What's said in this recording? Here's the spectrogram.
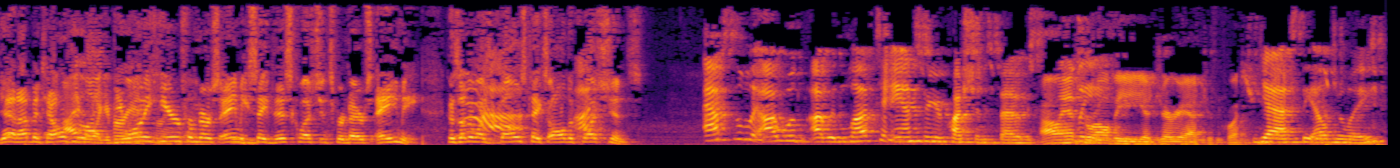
Yeah, and I've been telling people, like, like if you want to answering hear from them. Nurse Amy, say this question's for Nurse Amy. Because otherwise, Yeah. Bones takes all the I- questions. Absolutely, I would. I would love to answer your questions, folks. I'll answer Please. all the uh, geriatric questions, Yes, the elderly.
